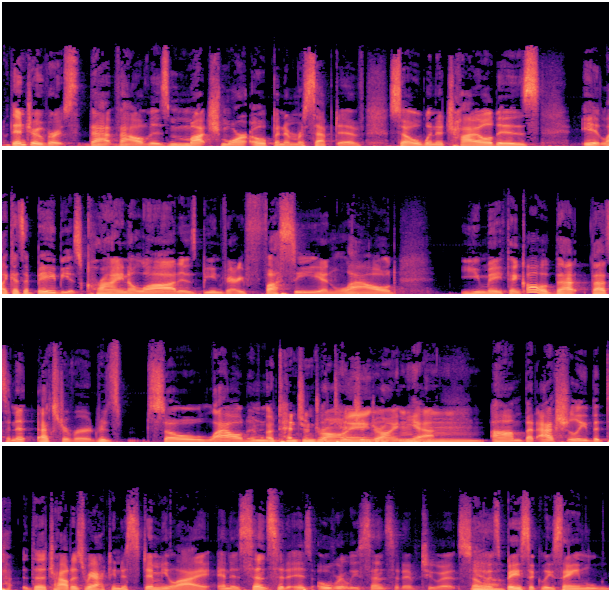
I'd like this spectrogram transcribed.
With introverts, that valve is much more open and receptive. So when a child is, it like as a baby, is crying a lot, is being very fussy and loud. You may think, oh, that that's an extrovert. It's so loud and Attention drawing. Mm-hmm. Attention drawing, yeah. Um, but actually, the t- the child is reacting to stimuli and is sensitive, is overly sensitive to it. So Yeah. it's basically saying,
